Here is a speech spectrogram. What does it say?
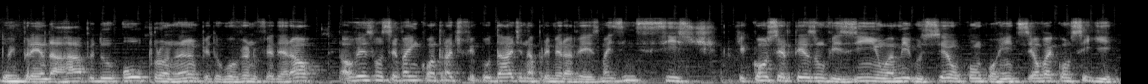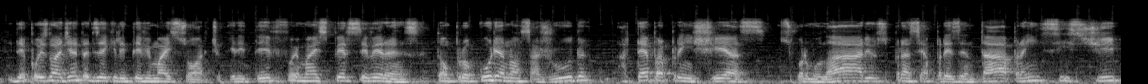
do Empreenda Rápido ou Pronamp do governo federal, talvez você vai encontrar dificuldade na primeira vez, mas insiste, que com certeza um vizinho, um amigo seu, concorrente seu vai conseguir. E depois não adianta dizer que ele teve mais sorte, o que ele teve foi mais perseverança. Então procure a nossa ajuda, até para preencher as, os formulários, para se apresentar, para insistir,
